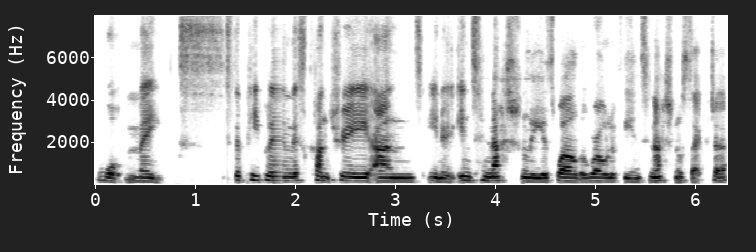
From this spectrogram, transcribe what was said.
what makes the people in this country and you know internationally as well the role of the international sector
